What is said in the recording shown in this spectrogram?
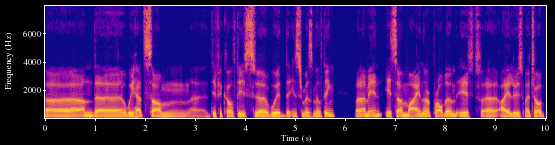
Uh, and uh, we had some uh, difficulties uh, with the instruments melting. But I mean, it's a minor problem if uh, I lose my job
